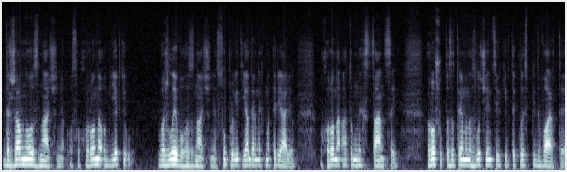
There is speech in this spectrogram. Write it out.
державного значення, охорона об'єктів важливого значення, супровід ядерних матеріалів, охорона атомних станцій, розшук та затримання злочинців, які втекли з-під варти, е,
